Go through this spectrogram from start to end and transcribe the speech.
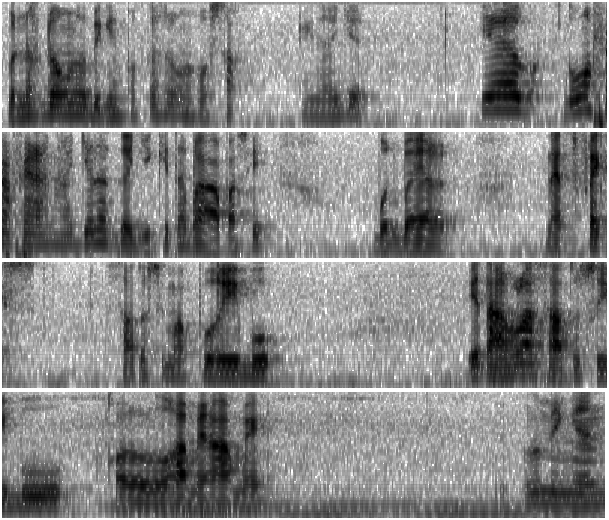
bener dong lo bikin podcast lo rusak ini aja. Ya gue mau fair-fairan aja lah gaji kita berapa sih? Buat bayar Netflix 150 ribu. Ya taruhlah 100 ribu kalau lo rame-rame. Lo mendingan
